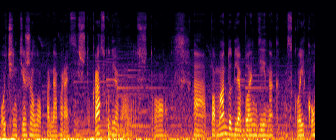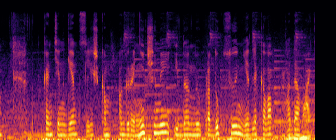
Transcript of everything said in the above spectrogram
очень тяжело подобрать здесь что краску для волос, что а, помаду для блондинок, поскольку контингент слишком ограниченный и данную продукцию не для кого продавать.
